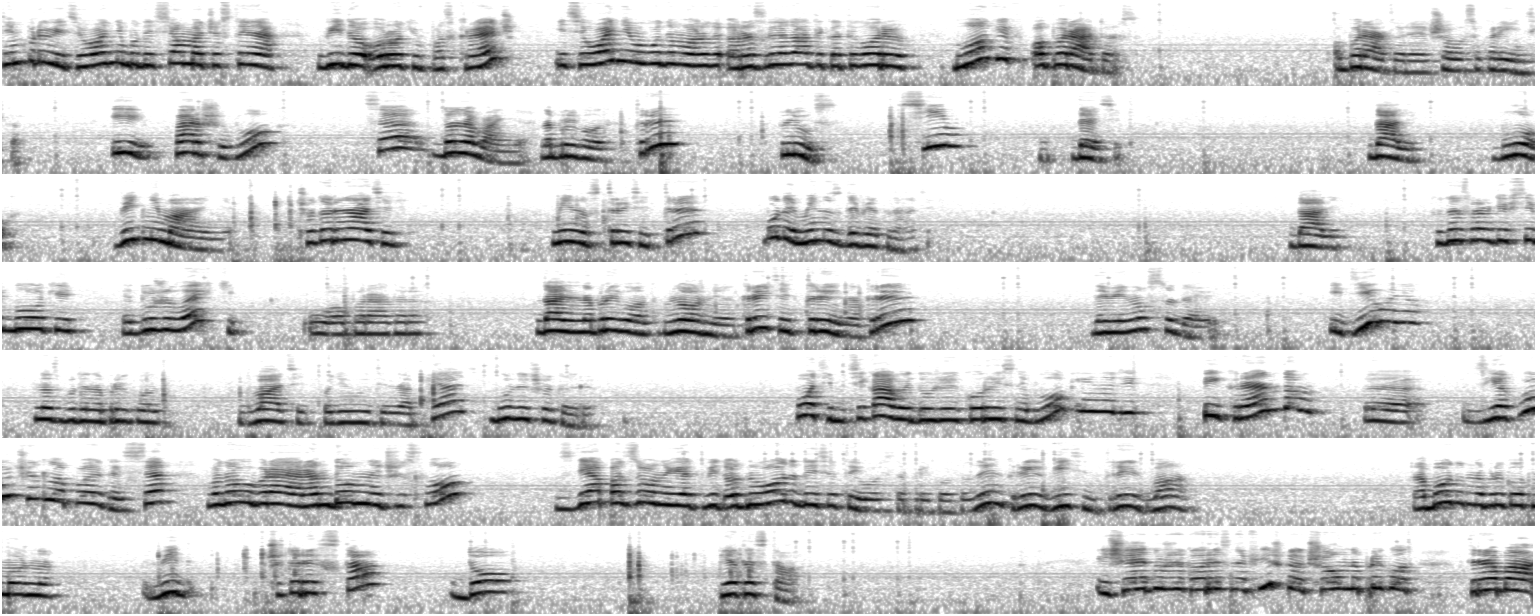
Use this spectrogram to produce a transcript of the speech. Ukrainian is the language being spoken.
Всім привіт! Сьогодні буде сьома частина відео уроків по Scratch. І сьогодні ми будемо розглядати категорію блоків Operators. Оператори, якщо у вас українська. І перший блок це додавання. Наприклад, 3 плюс 7 10. Далі блок віднімання. 14 мінус 33 буде мінус 19. Далі. Тут насправді всі блоки дуже легкі у операторах. Далі, наприклад, множення 33 на 3 99. І ділення у нас буде, наприклад, 20 поділити на 5 буде 4. Потім цікавий дуже і корисний блок іноді пік рендом. З якою числопикися воно обирає рандомне число з діапазону як від 1 до 10. Ось, наприклад, 1, 3, 8, 3, 2. Або тут, наприклад, можна від 400 до 500. І ще є дуже корисна фішка, якщо вам, наприклад, треба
